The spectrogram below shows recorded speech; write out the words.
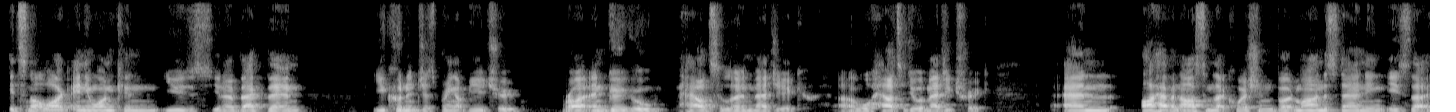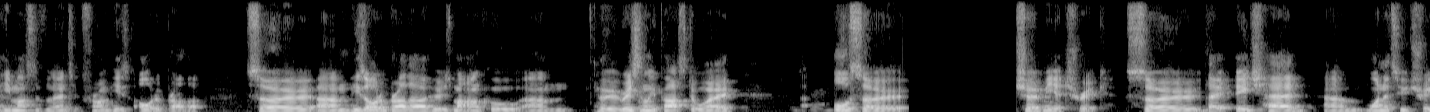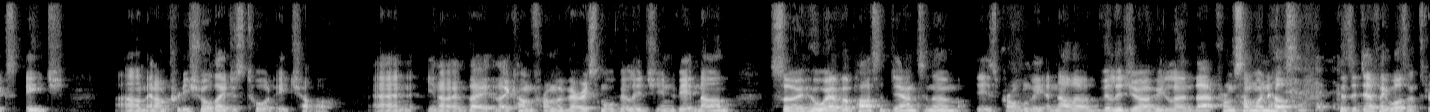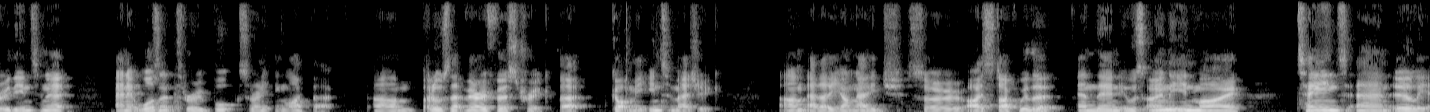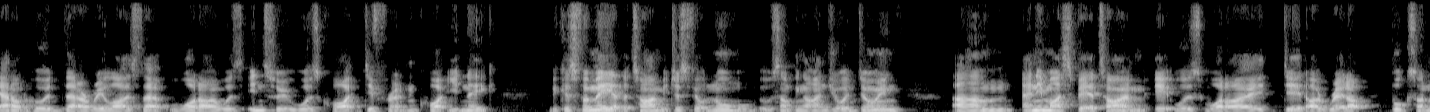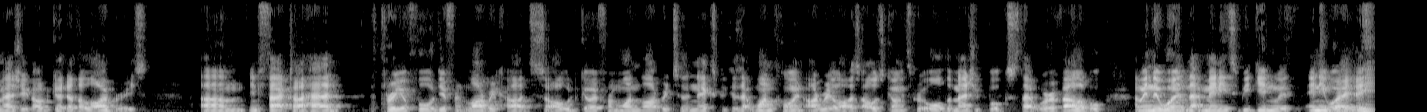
it's not like anyone can use, you know, back then you couldn't just bring up YouTube, right, and Google how to learn magic uh, or how to do a magic trick. And I haven't asked him that question, but my understanding is that he must have learned it from his older brother. So um, his older brother, who's my uncle, um, who recently passed away, also showed me a trick. So they each had um, one or two tricks each, um, and I'm pretty sure they just taught each other. And you know, they they come from a very small village in Vietnam. So whoever passed it down to them is probably another villager who learned that from someone else, because it definitely wasn't through the internet, and it wasn't through books or anything like that. Um, but it was that very first trick that got me into magic um, at a young age. So I stuck with it. And then it was only in my teens and early adulthood that I realized that what I was into was quite different and quite unique. Because for me at the time, it just felt normal. It was something I enjoyed doing. Um, and in my spare time, it was what I did. I read up books on magic, I would go to the libraries. Um, in fact, I had three or four different library cards. So I would go from one library to the next because at one point I realized I was going through all the magic books that were available. I mean, there weren't that many to begin with anyway,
